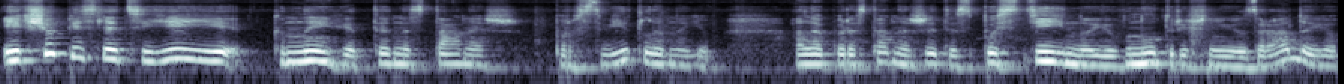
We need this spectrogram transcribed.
І якщо після цієї книги ти не станеш просвітленою, але перестанеш жити з постійною внутрішньою зрадою,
